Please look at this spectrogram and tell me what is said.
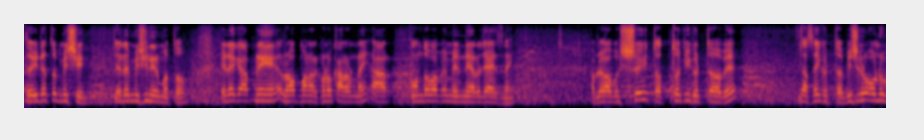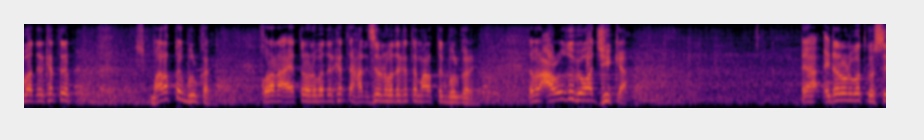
তো এটা তো মেশিন। এটা মেশিনের মতো। এটাকে আপনি রব মানার কোনো কারণ নাই আর অন্ধভাবে মেনে নেওয়ারও জায়েজ নেই। আপনাকে অবশ্যই তথ্য কী করতে হবে? যাচাই করতে হবে। বিশেষ করে অনুবাদের ক্ষেত্রে মারাত্মক ভুল করে। কোরআন আয়াতের অনুবাদের ক্ষেত্রে হাদিসের অনুবাদের ক্ষেত্রে মারাত্মক ভুল করে। যেমন আরজু বেওয়া ঝিকা এটার অনুবাদ করছে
